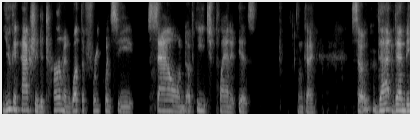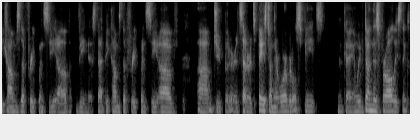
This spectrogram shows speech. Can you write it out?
You can actually determine what the frequency sound of each planet is okay? So that then becomes the frequency of venus. That becomes the frequency of um, jupiter et cetera. It's based on their orbital speeds Okay, and we've done this for all these things.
